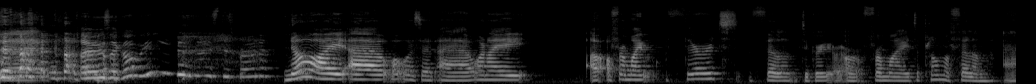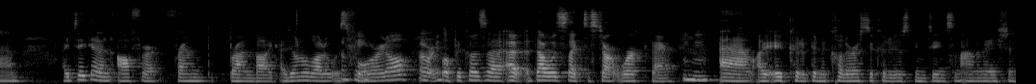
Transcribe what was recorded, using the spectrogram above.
and, uh, I was like, oh really? This Bronagh. No, I uh, what was it? Uh, when I uh, for my third film degree or, or for my diploma film, um, I did get an offer from Brown Bag. I don't know what it was Okay. for at all, All right. but because uh, uh, that was like to start work there, um, I, it could have been a colorist. It could have just been doing some animation.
